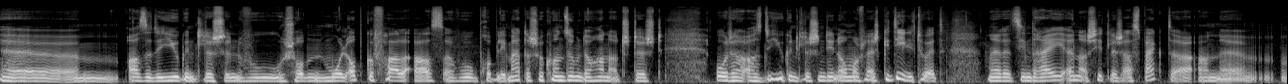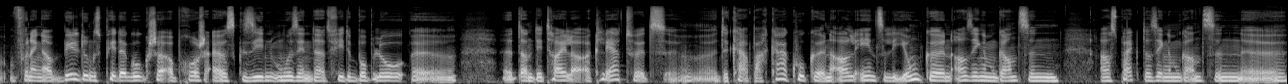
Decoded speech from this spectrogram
ähm, also die Jugendlichen wo schon mal abgefallen ist wo problematische Konsum der Hand stöcht oder aus die Jugendlichen auch vielleicht gedealt wird ne? das sind drei unterschiedliche Aspekte an äh, von einer bildungspädagogischer Approche ausgesehen muss in der viele Boblo äh, dann Detailer erklärt huet äh, de KPK kucken all einzelne Junen aus engem ganzen Aspekt aus engem ganzen äh,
